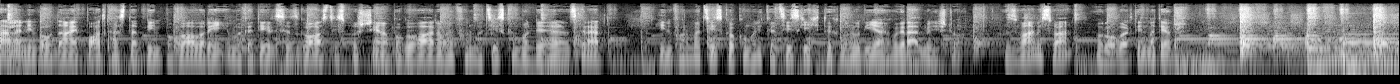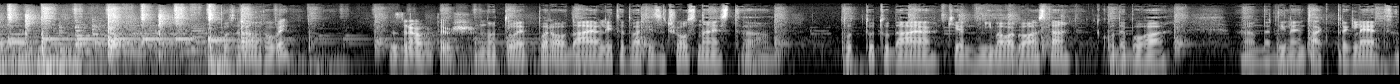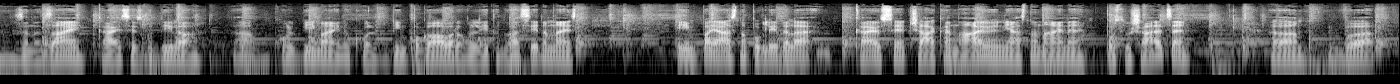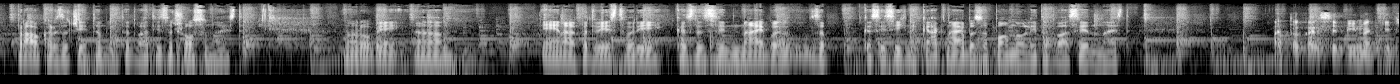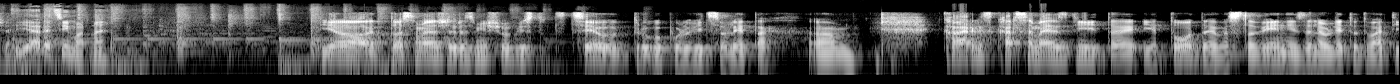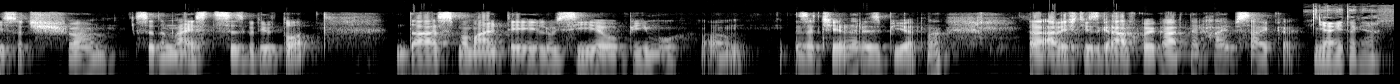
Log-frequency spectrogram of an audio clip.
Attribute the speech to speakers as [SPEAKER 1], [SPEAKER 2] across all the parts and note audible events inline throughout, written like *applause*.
[SPEAKER 1] Pozdravljeni v oddaji podcasta BIM Pogovori, v kateri se z gosti sproščeno pogovarjamo o informacijskem modelu zgrad in informacijsko-komunikacijskih tehnologijah v gradbeništvu. Z vami sva Robert in Mateoš. Pozdravljen, Robi.
[SPEAKER 2] Zdravo, Mateoš.
[SPEAKER 1] No, to je prva oddaja leta 2018, um, tudi, tudi oddaja, kjer nimava gosta, tako da bova um, naredila en tak pregled za nazaj, kaj se je zgodilo um, okoli Bima in okoli Bim pogovorov v letu 2017, in pa jasno pogledala, kaj vse čaka najo in jasno najne poslušalce um, v pravkar začetem leta 2018. No, robi. Um, En ali pa dve stvari, ki si, najbolj, ki si jih nekako najbolj zapomnili leta 2017.
[SPEAKER 2] A to, kar se bima tiče?
[SPEAKER 1] Ja, recimo. Ne?
[SPEAKER 2] Ja, to sem jaz že razmišljal v bistvu cel drugo polovico leta. Um, kar, kar se meni zdi, da je to, da je v Sloveniji zdaj v letu 2017 se zgodilo to, da smo mal te iluzije v BIM-u um, začeli razbijati. No? Uh, a veš ti zgraf, ko je Gartner Hype Cycle?
[SPEAKER 1] Ja, itak je. Ja.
